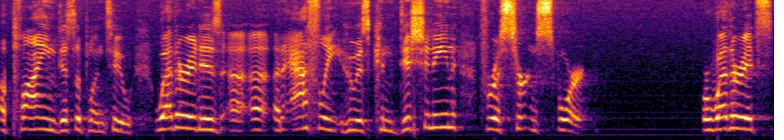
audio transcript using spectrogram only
applying discipline to, whether it is a, a, an athlete who is conditioning for a certain sport, or whether it's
